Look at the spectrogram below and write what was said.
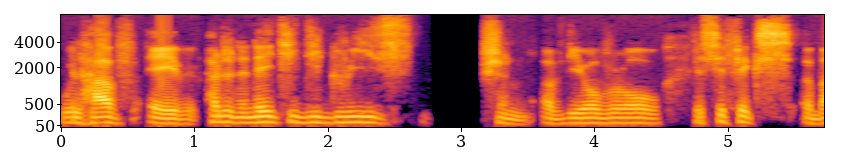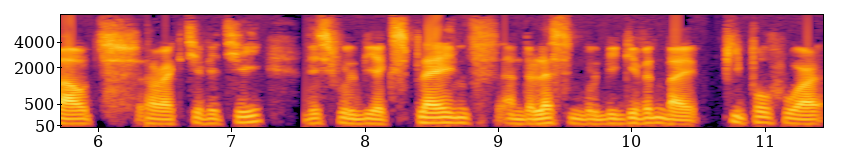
will have a 180 degrees of the overall specifics about our activity. This will be explained and the lesson will be given by people who are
